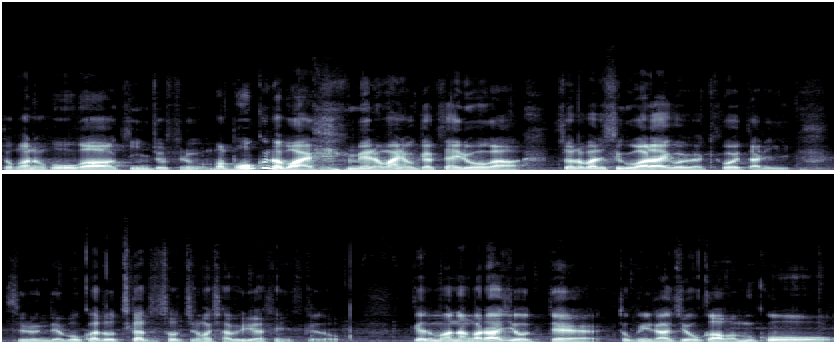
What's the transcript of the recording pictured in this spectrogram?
とかの方が緊張する。まあ僕の場合 目の前にお客さんいる方がその場ですぐ笑い声が聞こえたりするんで僕はどっちかというとそっちの方が喋りやすいんですけど。けどまあなんかラジオって特にラジオカーは向こ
